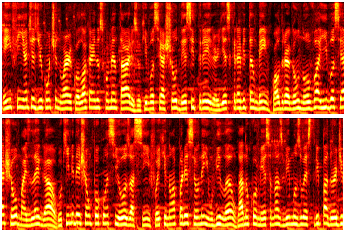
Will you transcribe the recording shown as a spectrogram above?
Enfim, antes de continuar, coloca aí nos comentários o que você achou desse trailer e escreve também qual dragão novo aí você achou mais legal. O que me deixou um pouco ansioso assim foi que não apareceu nenhum vilão. Lá no começo nós vimos o Estripador de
